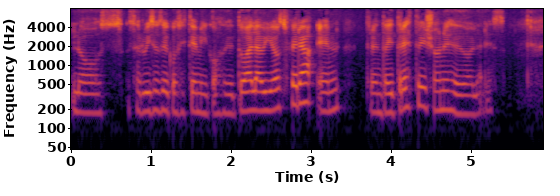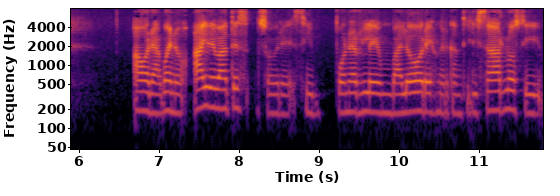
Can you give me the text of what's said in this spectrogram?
los servicios ecosistémicos de toda la biosfera en 33 trillones de dólares. Ahora, bueno, hay debates sobre si ponerle un valor es mercantilizarlo, si,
